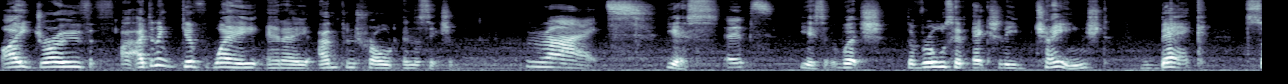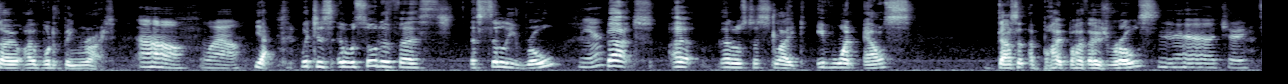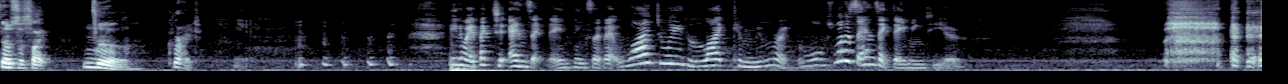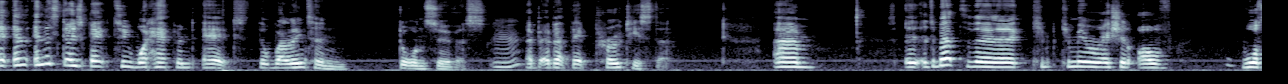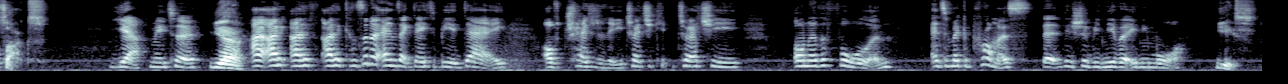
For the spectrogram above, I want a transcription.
I drove. I didn't give way at a uncontrolled intersection. Right. Yes, Oops. yes. Which the rules have actually changed back, so I would have been right. Oh wow. Yeah, which is it was sort of a, a silly rule, Yeah. but uh, that was just like everyone else doesn't abide by those rules. No, true. So it was just like, no, great. Yeah. anyway, back to Anzac Day and things like that. Why do we like commemorate? What does Anzac Day mean to you? And, and, and this goes back to what happened at the Wellington dawn service Mm. ab- about that protester. Um, it's about the commemoration of war sucks. Yeah, me too. Yeah, I, I, I, I consider Anzac Day to be a day of tragedy, to actually, to actually honour the fallen, and to make a promise that there should be never any more. yes,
